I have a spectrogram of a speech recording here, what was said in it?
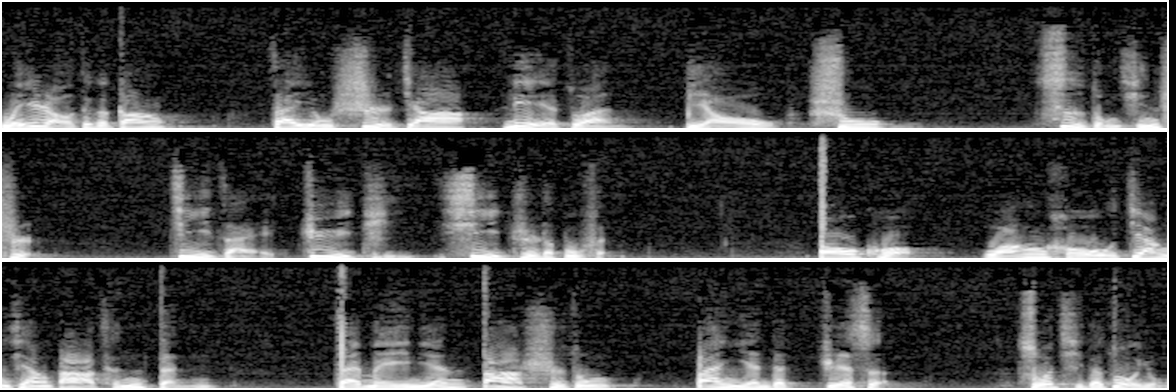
围绕这个纲，再用世家列传。表书四种形式记载具体细致的部分，包括王侯将相大臣等在每年大事中扮演的角色所起的作用，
